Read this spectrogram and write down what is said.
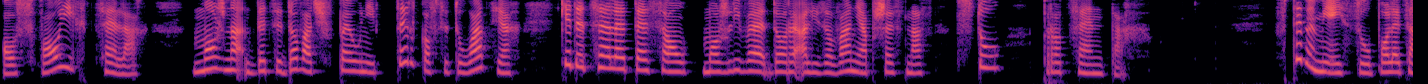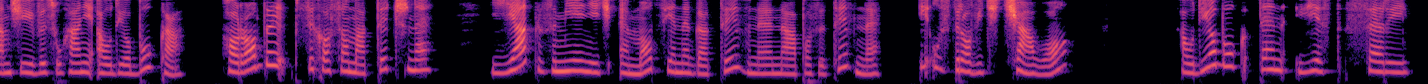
O swoich celach można decydować w pełni tylko w sytuacjach, kiedy cele te są możliwe do realizowania przez nas w stu procentach. W tym miejscu polecam Ci wysłuchanie audiobooka Choroby psychosomatyczne Jak zmienić emocje negatywne na pozytywne i uzdrowić ciało. Audiobook ten jest z serii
